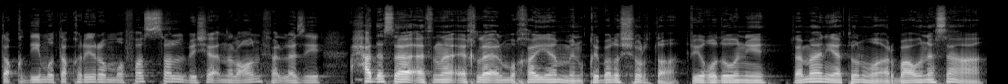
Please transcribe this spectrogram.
تقديم تقرير مفصل بشأن العنف الذي حدث أثناء إخلاء المخيم من قبل الشرطة في غضون 48 ساعة.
